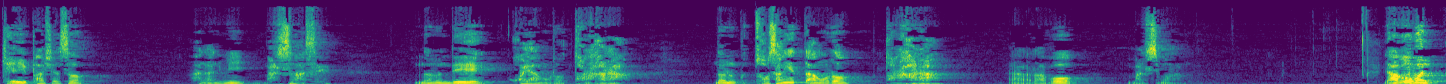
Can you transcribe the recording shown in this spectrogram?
개입하셔서 하나님이 말씀하세요. 너는 내 고향으로 돌아가라. 너는 그 조상의 땅으로 돌아가라. 라고 말씀을 합니다. 야곱은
